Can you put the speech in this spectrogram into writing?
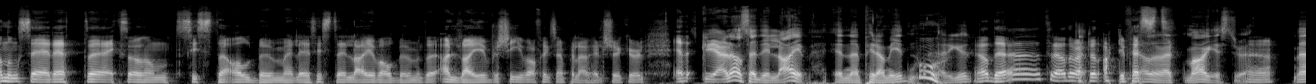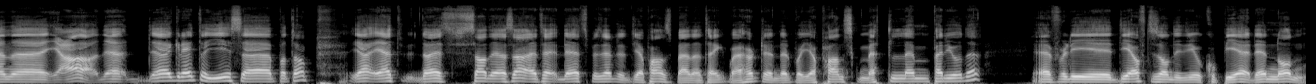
annonsere et eh, ekstra sånn siste album, eller siste live-album. Alive-skiva, for eksempel, er jo helt sjukt kul. Et... Skulle gjerne ha sett de live i den pyramiden. Oh, Herregud. Ja, det tror jeg hadde vært en artig fest. Det hadde vært magisk, tror jeg. Men uh, ja, det, det er greit å gi seg på topp. Jeg, jeg, når jeg sa det jeg sa, jeg det er et spesielt et japansk band jeg tenker på. Jeg hørte en del på japansk metal en periode. Eh, fordi de er ofte sånn de driver og kopierer. Det er noen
